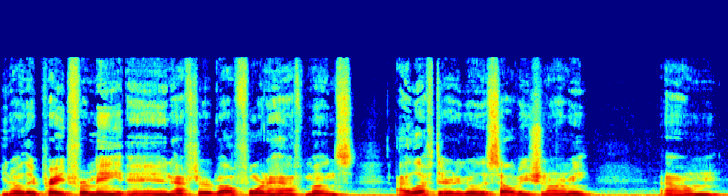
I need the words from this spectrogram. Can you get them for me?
you know, they prayed for me, and after about four and a half months, I left there to go to the Salvation Army. Um,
